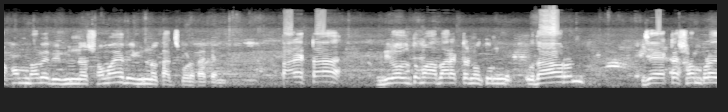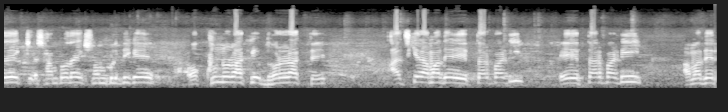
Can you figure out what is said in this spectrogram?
রকমভাবে বিভিন্ন সময়ে বিভিন্ন কাজ করে থাকেন। তার একটা বিরলতম আবার একটা নতুন উদাহরণ যে একটা সাম্প্রদায়িক সাম্প্রদায়িক সম্প্রীতিকে অক্ষুণ্ণ রাখে, ধরে রাখতে আজকে আমাদের ইফতার পার্টি, এই ইফতার পার্টি আমাদের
